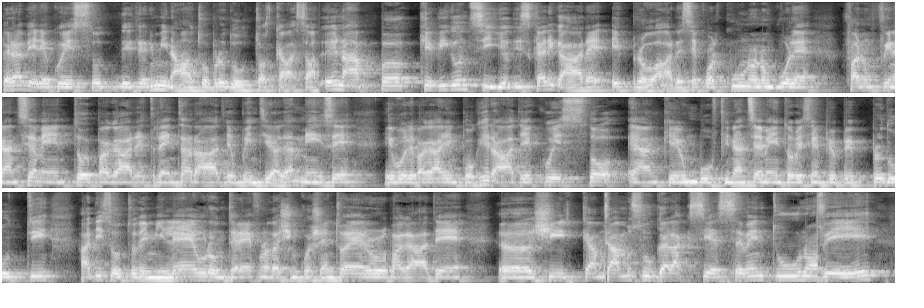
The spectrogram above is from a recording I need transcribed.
per avere questo determinato prodotto a casa. È un'app che vi consiglio di scaricare e provare. Se qualcuno non vuole fare un finanziamento e pagare 30 rate o 20 rate al mese e vuole pagare in poche rate questo è anche un buon finanziamento per esempio per prodotti a di sotto dei 1000 euro un telefono da 500 euro pagate eh, circa Samsung Galaxy S21 FE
